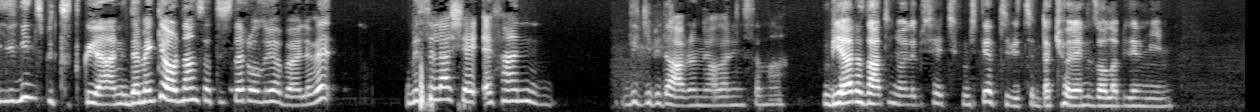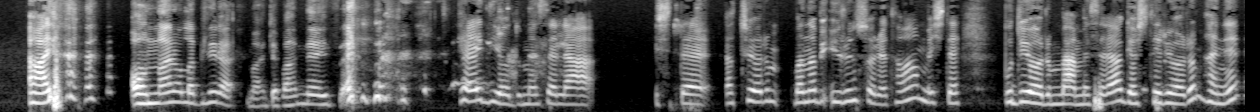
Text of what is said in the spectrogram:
İlginç bir tutku yani. Demek ki oradan satışlar oluyor böyle ve mesela şey efendi gibi davranıyorlar insana. Bir ara zaten öyle bir şey çıkmıştı ya Twitter'da köleniz olabilir miyim? Ay Onlar olabilir mi acaba? Neyse. şey diyordu mesela işte atıyorum bana bir ürün soruyor tamam mı işte bu diyorum ben mesela gösteriyorum hani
